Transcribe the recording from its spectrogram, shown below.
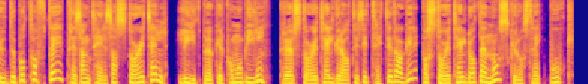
Skuddet på Toftøy presenteres av Storytel, lydbøker på mobilen. Prøv Storytel gratis i 30 dager på storytel.no – bok.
